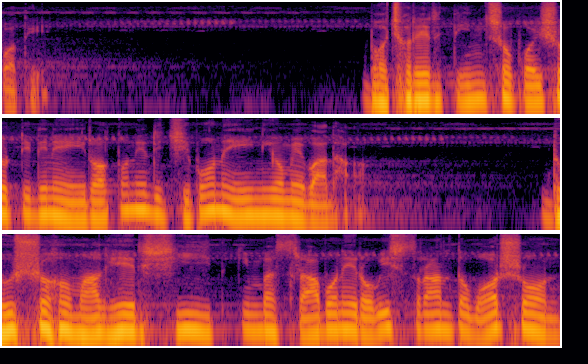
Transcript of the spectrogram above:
পথে। বছরের তিনশো পঁয়ষট্টি দিনে রতনের জীবন এই নিয়মে বাধা। দুঃসহ মাঘের শীত কিংবা শ্রাবণের অবিশ্রান্ত বর্ষণ,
